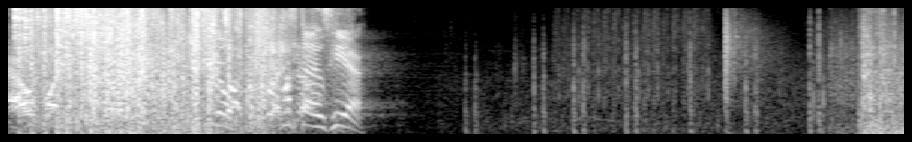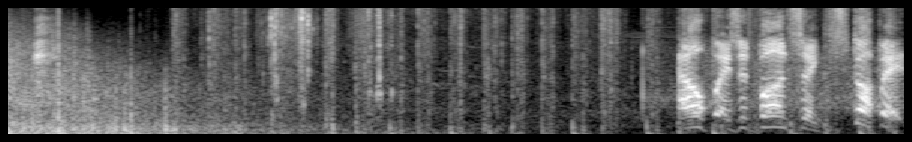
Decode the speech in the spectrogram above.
Alpha is Keep up the pressure. Hostiles here. Alpha is advancing. Stop it!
